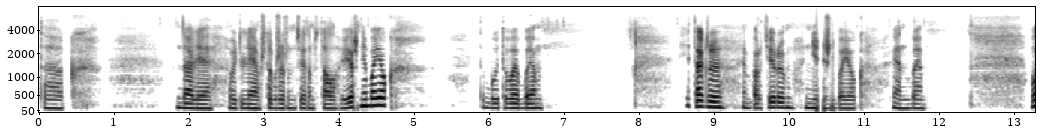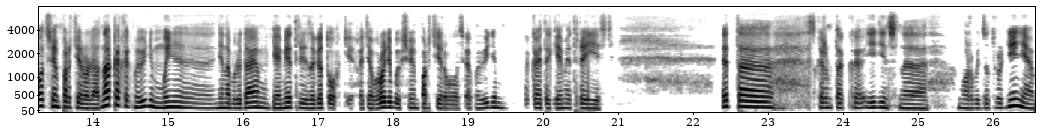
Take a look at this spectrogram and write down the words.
Так. Далее выделяем, чтобы жирным цветом стал верхний боек. Это будет VB. И также импортируем нижний боек NB. Вот все импортировали. Однако, как мы видим, мы не наблюдаем геометрии заготовки. Хотя вроде бы все импортировалось. Как мы видим, какая-то геометрия есть. Это, скажем так, единственное, может быть, затруднение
